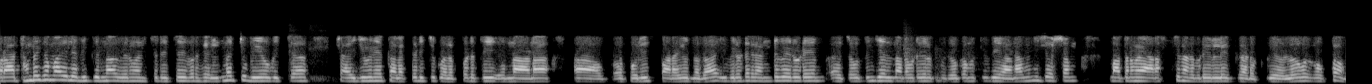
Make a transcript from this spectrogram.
പ്രാഥമികമായി ലഭിക്കുന്ന വിവരമനുസരിച്ച് ഇവർ ഹെൽമറ്റ് ഉപയോഗിച്ച് ഷൈജുവിനെ തലക്കടിച്ച് കൊലപ്പെടുത്തി എന്നാണ് പോലീസ് പറയുന്നത്. ഇവരുടെ രണ്ടുപേരുടെയും ചോദ്യം ചെയ്യൽ നടപടികൾ പുരോഗമിക്കുകയാണ്. അതിനുശേഷം മാത്രമേ അറസ്റ്റ് നടപടികളിലേക്ക് കടക്കുകയുള്ളൂ. ഒപ്പം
